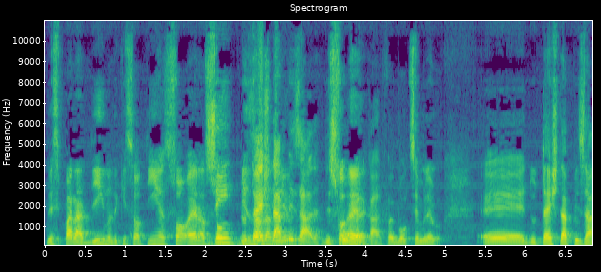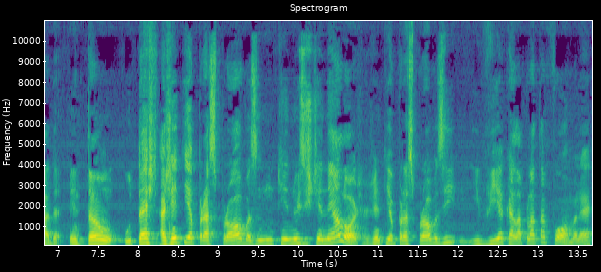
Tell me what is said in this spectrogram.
desse paradigma de que só tinha só era Sim, só do teste da pisada. Desculpa, é. Ricardo, foi bom que você me lembrou. É, do teste da pisada. Então, o teste, a gente ia para as provas, não, tinha, não existia nem a loja. A gente ia para as provas e, e, via aquela plataforma, né?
